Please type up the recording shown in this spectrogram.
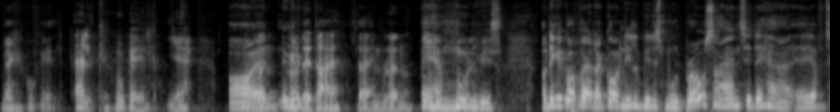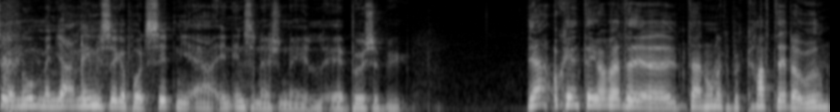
Hvad kan gå galt? Alt kan gå galt, Ja. når, Og, man, øh, nu når kan det er dig, der er indblandet. Ja, muligvis. Og det kan godt være, at der går en lille bitte smule bro-science i det her, øh, jeg fortæller nu, men jeg er rimelig sikker på, at Sydney er en international øh, bøsseby. Ja, okay, det kan godt være, at det, øh, der er nogen, der kan bekræfte det derude.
